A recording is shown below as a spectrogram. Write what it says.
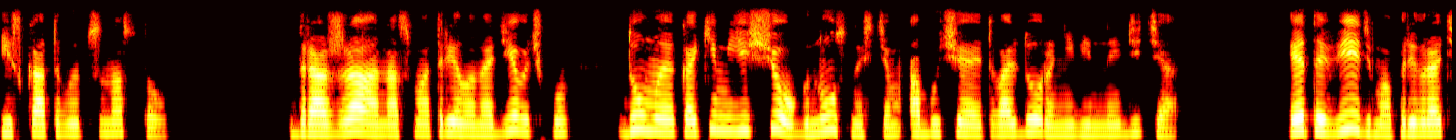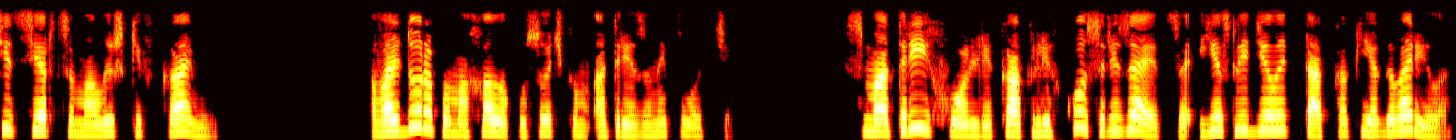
и скатываются на стол. Дрожа, она смотрела на девочку, думая, каким еще гнусностям обучает Вальдора невинное дитя. Эта ведьма превратит сердце малышки в камень. Вальдора помахала кусочком отрезанной плоти. Смотри, Холли, как легко срезается, если делать так, как я говорила.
